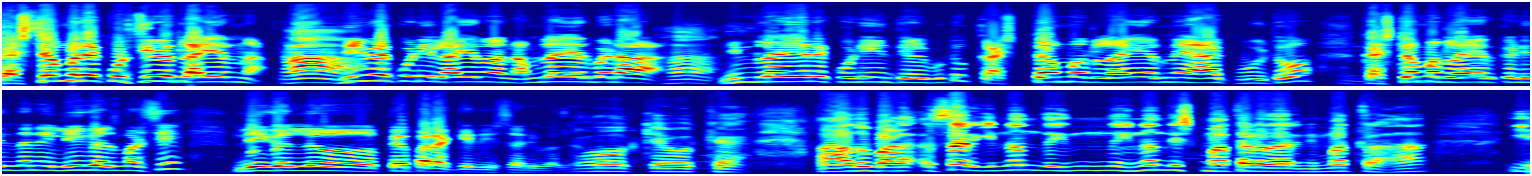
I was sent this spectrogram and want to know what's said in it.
ಕಸ್ಟಮರೇ ಕೊಡ್ಸಿರೋದು ಲಾಯರ್ನ ನೀವೇ ಕೊಡಿ ಲಾಯರ್ನ ನಮ್ಮ ಲಾಯರ್ ಬೇಡ. ನಿಮ್ಮ ಲಾಯರೇ ಕೊಡಿ ಅಂತ ಹೇಳ್ಬಿಟ್ಟು ಕಸ್ಟಮರ್ ಲಾಯರ್ನೇ ಹಾಕ್ಬಿಟ್ಟು ಕಸ್ಟಮರ್ ಲಾಯರ್ ಕಡೆಯಿಂದನೇ ಲೀಗಲ್ ಮಾಡಿಸಿ ಲೀಗಲ್ ಪೇಪರ್ ಹಾಕಿದೀವಿ ಸರ್ ಇವಾಗ. ಓಕೆ ಓಕೆ ಅದು ಭಾಳ ಸರ್ ಇನ್ನೊಂದು ಇನ್ನು ಇನ್ನೊಂದಿಷ್ಟು ಮಾತಾಡಿದಾರೆ ನಿಮ್ಮ ಹತ್ರ ಈ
